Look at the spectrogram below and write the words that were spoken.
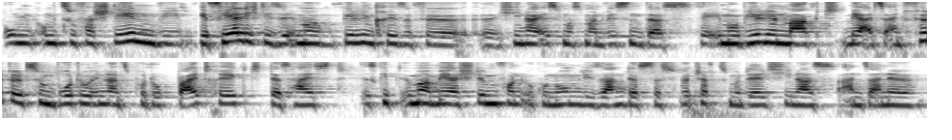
um, um zu verstehen, wie gefährlich diese Immobilienkrise für äh, China ist, muss man wissen, dass der Immobilienmarkt mehr als ein Viertel zum Bruttoinlandsprodukt beiträgt. Das heißt, es gibt immer mehr Stimmen von Ökonomen, die sagen, dass das Wirtschaftsmodell Chinas an seine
